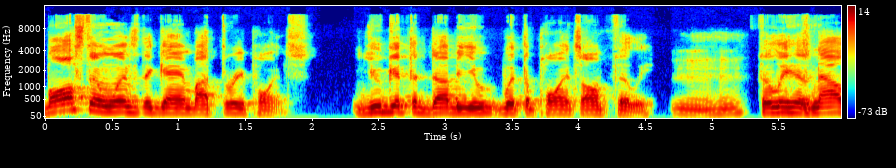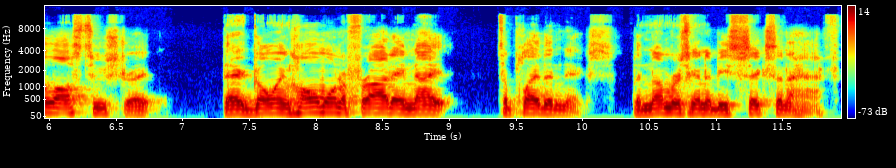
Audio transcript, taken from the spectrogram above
Boston wins the game by three points. You get the W with the points on Philly. Mm-hmm. Philly has now lost two straight. They're going home on a Friday night to play the Knicks. The number is going to be six and a half,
